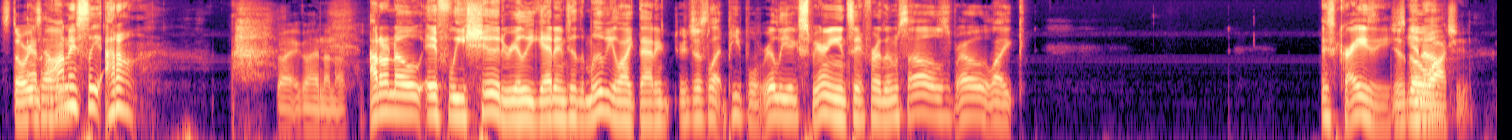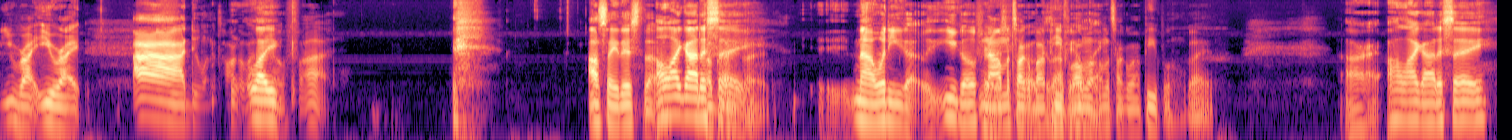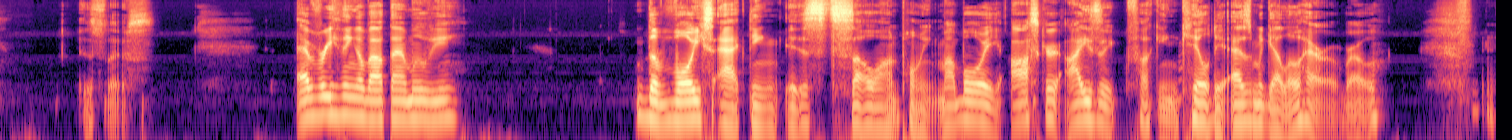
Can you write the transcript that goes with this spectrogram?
Stories. honestly, I don't go ahead, go ahead, no, no. I don't know if we should really get into the movie like that and or just let people really experience it for themselves, bro. Like it's crazy. Just you go know? watch it. You right, you right. Ah, I do want to talk about Like- it. Though. Fuck. I'll say this though. All I gotta Okay, say. go ahead. Nah, what do you go? You go first. No, I'm gonna talk bro, about 'cause I people. I'm, like- I'm gonna talk about people. Go ahead. All right. All I gotta say is this: everything about that movie, the voice acting is so on point. My boy Oscar Isaac fucking killed it as Miguel O'Hara, bro.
